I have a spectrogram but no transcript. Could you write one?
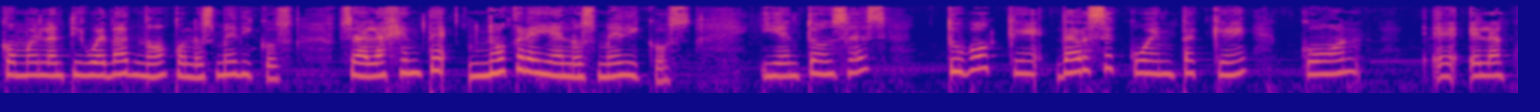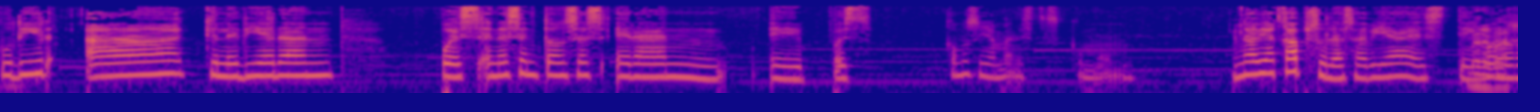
como en la antigüedad, ¿no? Con los médicos. O sea, la gente no creía en los médicos y entonces tuvo que darse cuenta que con el acudir a que le dieran, pues en ese entonces eran, eh, pues, ¿cómo se llaman estos? Como no había cápsulas, había este, bueno,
